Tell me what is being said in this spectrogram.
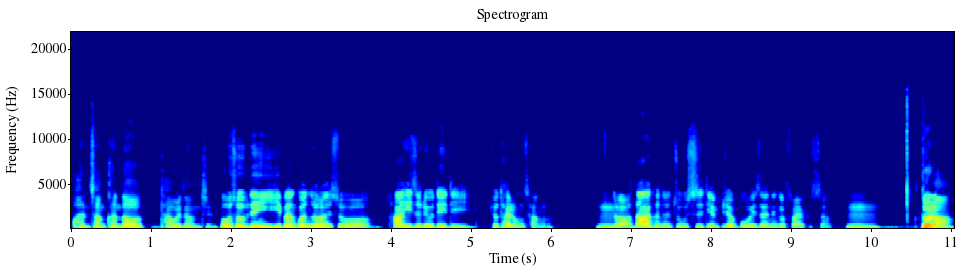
很常看到他会这样剪。不过说不定以一般观众来说，他一直留弟弟就太冗长了，嗯，对啊，大家可能注视点比较不会在那个 five 上。嗯，对啦，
